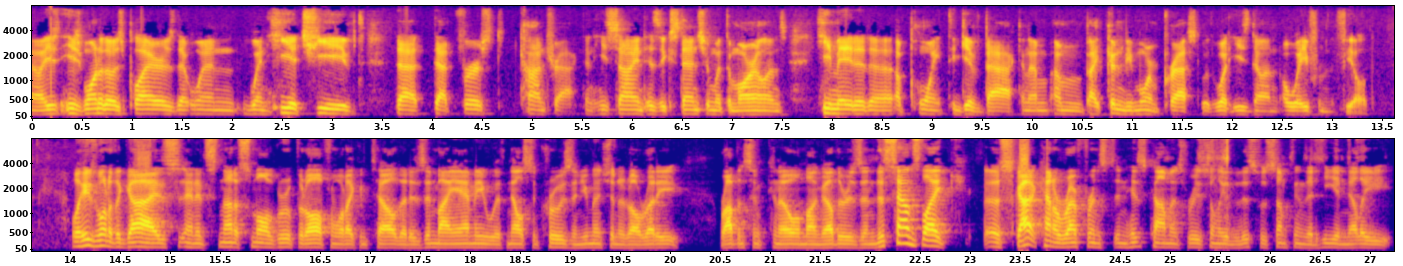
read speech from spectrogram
uh, he's, he's one of those players that when when he achieved that that first contract and he signed his extension with the Marlins, he made it a, a point to give back, and I'm, I'm I couldn't be more impressed with what he's done away from the field. Well, he's one of the guys, and it's not a small group at all, from what I can tell, that is in Miami with Nelson Cruz, and you mentioned it already, Robinson Cano, among others. And this sounds like uh, Scott kind of referenced in his comments recently that this was something that he and Nelly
